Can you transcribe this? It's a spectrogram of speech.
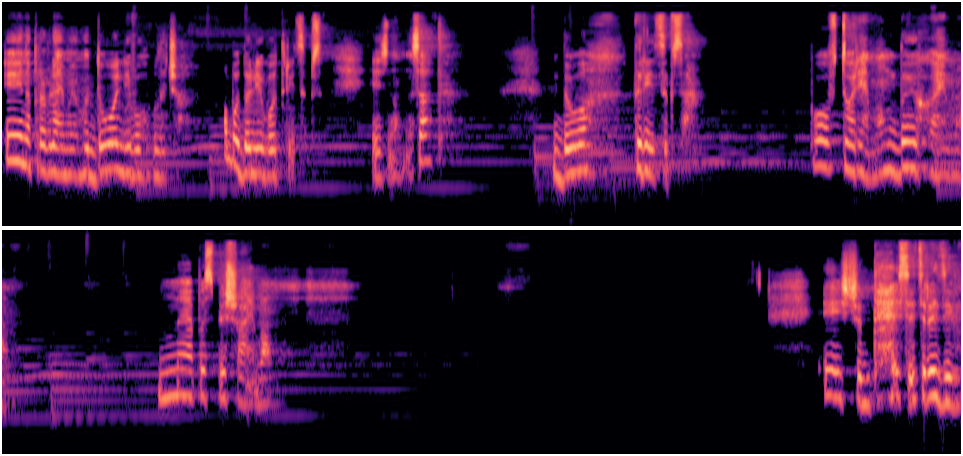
І направляємо його до лівого плеча або до лівого трицепса. І знову назад до трицепса. Повторюємо, дихаємо. Не поспішаємо. І ще 10 разів.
